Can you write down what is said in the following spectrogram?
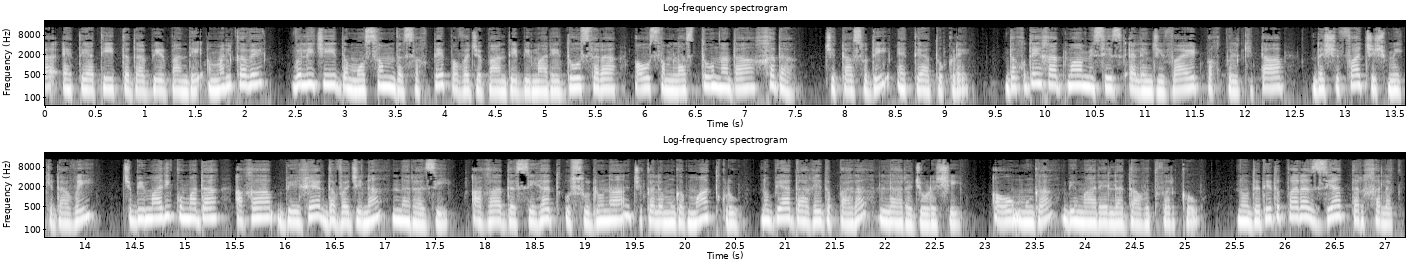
په احتیاطي تدابیر باندې عمل کوئ ولې چې د موسم د سختې په وجه باندې بيمارې دوه سره او سملاستو نه دا خده چې تاسو دې احتیاط وکړئ د خدای خادمه مسز ایلن جی وایټ په خپل کتاب د شفا چشمه کې دا وایي چې بيماري کومه ده هغه بغیر د وجنه ناراضي هغه د صحت اصولونه چې کله موږ مات کړو نو بیا دا غي د پاره لار جوړ شي او موږ بيمارې لا دعوت ورکو نو د دې لپاره زیات تر خلک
